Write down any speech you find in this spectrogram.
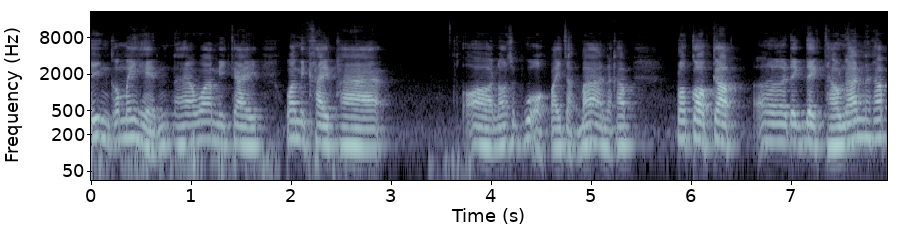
ดิ้งก็ไม่เห็นนะฮะว่ามีใครว่ามีใครพาอ่อน้องชมพู่ออกไปจากบ้านนะครับ ประกอบกับเเด็กๆแถวนั้นนะครับ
